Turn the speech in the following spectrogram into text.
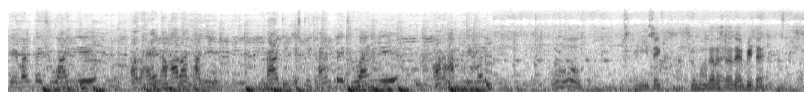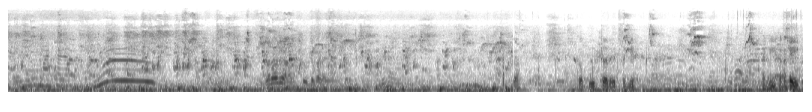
टेबल पे छुआएंगे और हैंड हमारा खाली. है मैजिक स्टिक हैंड पे छुआएंगे और हम टेबल हो हो. आणि इथे एक सुंदर असं रॅबिट आहे. का? कबूतर आहेत सगळे. आणि हा एक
